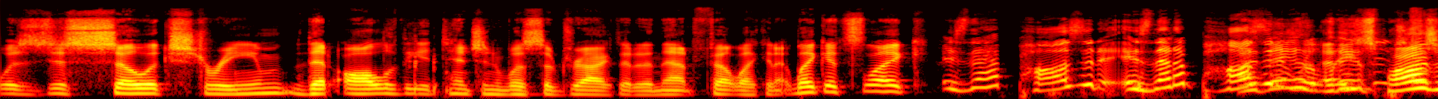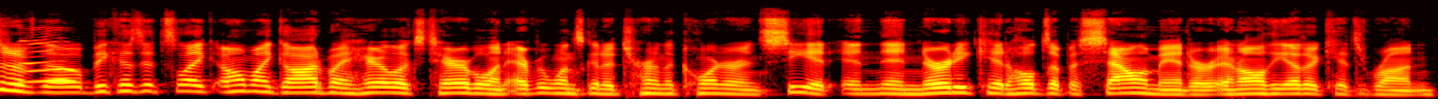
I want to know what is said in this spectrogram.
was just so extreme that all of the attention was subtracted, and that felt like an like it's like Is that positive? Is that a positive think, I think it's positive though? though because it's like, oh my god, my hair looks terrible, and everyone's gonna turn the corner and see it, and then nerdy kid holds up a salamander, and all the other kids run,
